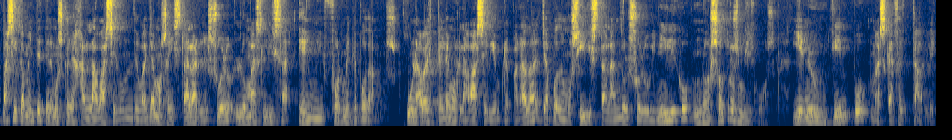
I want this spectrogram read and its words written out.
Básicamente tenemos que dejar la base donde vayamos a instalar el suelo lo más lisa e uniforme que podamos. Una vez tenemos la base bien preparada, ya podemos ir instalando el suelo vinílico nosotros mismos y en un tiempo más que aceptable.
